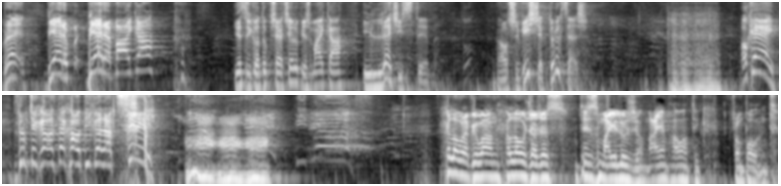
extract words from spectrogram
Bre, bierę, bierę Majka. Jesteś gotów przyjacielu, bierz Majka i leci z tym. No oczywiście, który chcesz? Okej, zróbcie hałas na chaotika na trzy! Hello, everyone. Hello, judges. This is my illusion. I am Chaotic from Poland.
